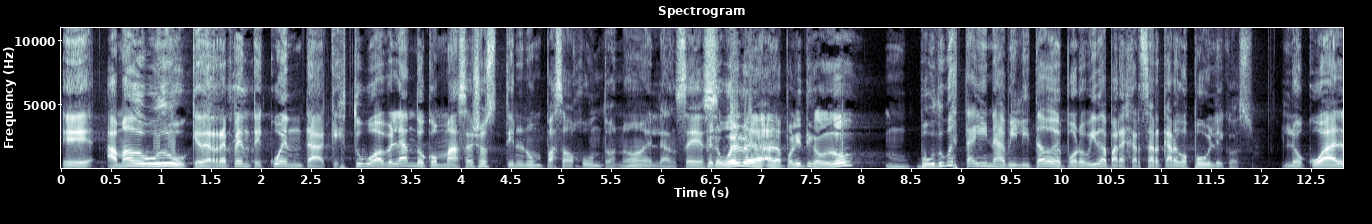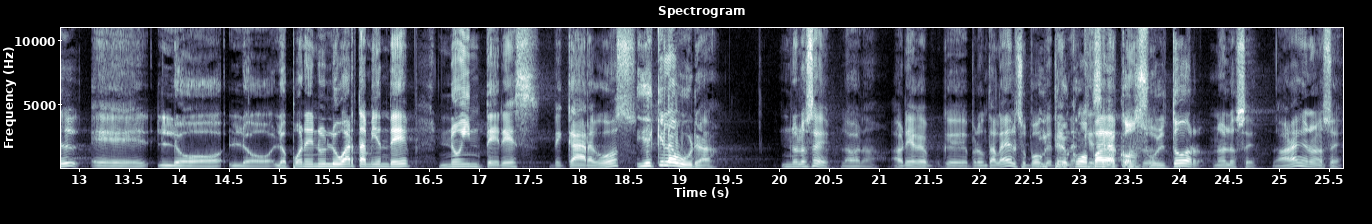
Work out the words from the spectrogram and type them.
Eh, Amado Vudú, que de repente cuenta que estuvo hablando con Massa, ellos tienen un pasado juntos, ¿no? El ANSES. Pero vuelve a la política, ¿Udó? Vudú está inhabilitado de por vida para ejercer cargos públicos, lo cual eh, lo, lo- lo pone en un lugar también de no interés de cargos. ¿Y de qué labura? No lo sé, la verdad. Habría que, que preguntarle a él, supongo ¿Y que, pero tendrá- cómo que paga será cosas? consultor. No lo sé, la verdad que no lo sé.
